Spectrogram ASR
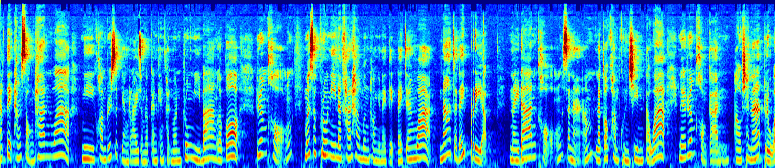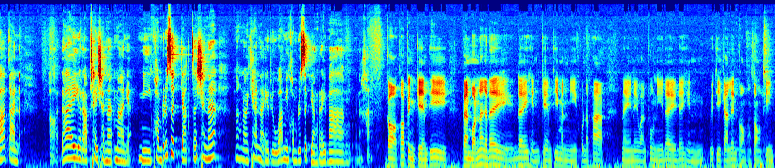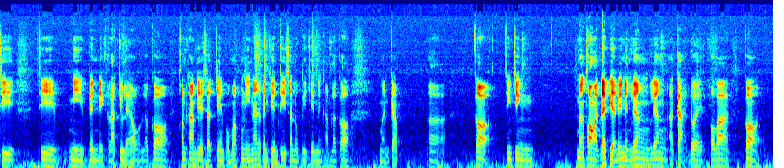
นักเตะทั้งสองท่านว่ามีความรู้สึกอย่างไรสำหรับการแข่งขันวันพรุ่งนี้บ้าง แล้วก็เรื่องของเมื่อสักครู่นี้นะคะ ทางเมืองทองยูไนเต็ดได้แจ้งว่าน่าจะได้เปรียบ ในด้านของสนามและก็ความคุ้นชิน แต่ว่าในเรื่องของการเอาชนะหรือว่าการได้รับชัยชนะมาเนี่ยมีความรู้สึกอยากจะชนะมากน้อยแค่ไหน หรือว่ามีความรู้สึกอย่างไรบ้างนะคะก็ก็เป็นเกมที่แฟนบอลน่าจะได้ได้เห็นเกมที่มันมีคุณภาพในในวันพรุ่งนี้ได้ได้เห็นวิธีการเล่นของทั้งสองทีมที่ที่มีเป็นเอกลักษณ์อยู่แล้ว แล้วก็ค่อนข้างที่จะชัดเจน ผมว่าพรุ่งนี้น่าจะเป็นเกมที่สนุกอีกเกมหนึ่งครับ แล้วก็เหมือนกับ ก็จริง ๆ เมืองทองอาจจะได้เปลี่ยนนิดหนึ่งเรื่องเรื่องอากาศด้วย เพราะว่าก็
